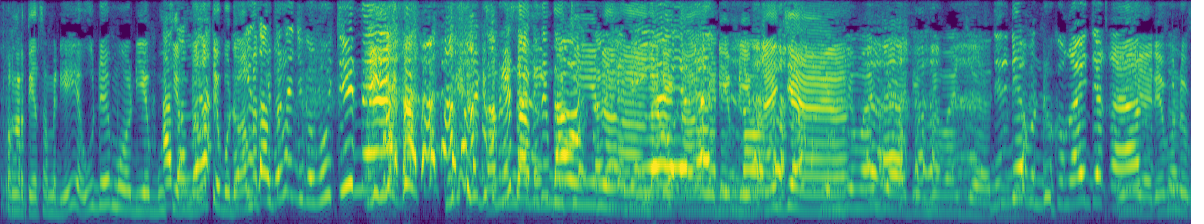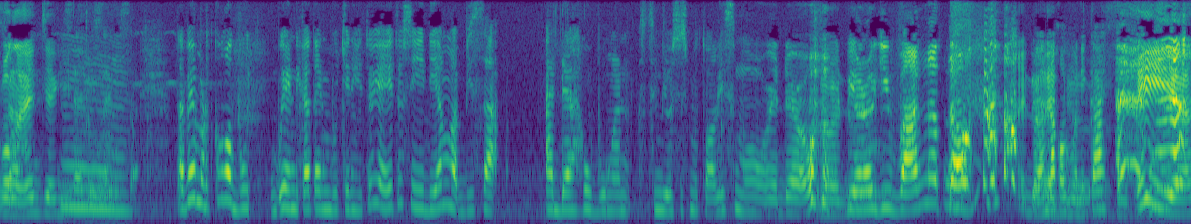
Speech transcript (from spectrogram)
pengertian sama dia ya udah mau dia bucin Atau banget enggak, ya bodo amat kita. sahabatnya juga bucin ya. Mungkin sebenarnya sahabatnya bucin, tapi nah, nggak ada diem-diem aja. Diem-diem aja, diem-diem aja. jadi dia mendukung aja kan? Iya, dia mendukung aja gitu. tapi menurutku bu yang dikatain bucin itu ya itu sih dia nggak bisa ada hubungan simbiosis mutualisme beda Aduh. biologi banget dong Aduh, Karena aduh. komunikasi. Iya.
